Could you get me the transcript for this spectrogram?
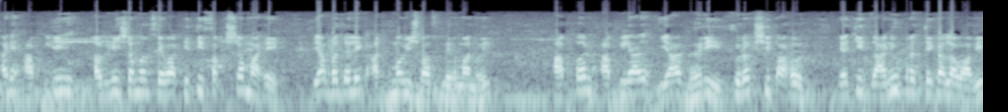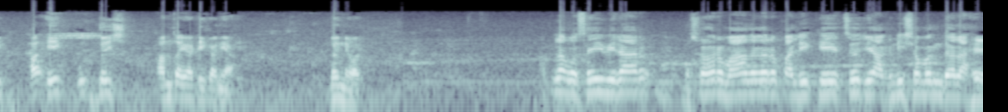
आणि आपली अग्निशमन सेवा किती सक्षम आहे याबद्दल एक आत्मविश्वास निर्माण होईल. आपण आपल्या या घरी सुरक्षित आहोत याची जाणीव प्रत्येकाला व्हावी हा एक उद्देश आमचा या ठिकाणी आहे. धन्यवाद. आपला वसई विरार शहर महानगरपालिकेचं जे अग्निशमन दल आहे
